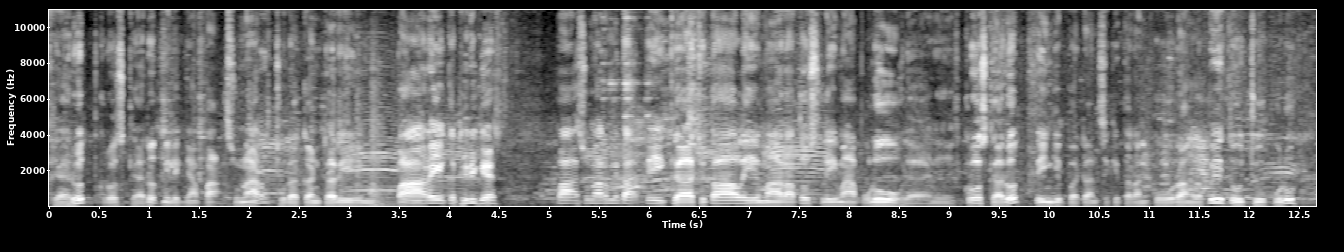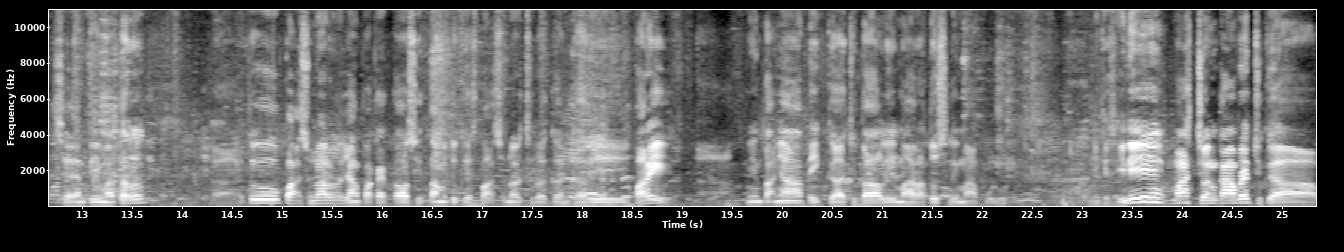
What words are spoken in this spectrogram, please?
Garut, cross Garut miliknya Pak Sunar, juragan dari Pare Kediri guys. Pak Sunar minta 3 juta 550 lah ini cross Garut tinggi badan sekitaran kurang lebih 70 cm nah itu Pak Sunar yang pakai kaos hitam itu guys. Pak Sunar juragan dari Pare. Nah, mintanya 3 juta 550 nah, ini guys. Ini Mas John Kampret juga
